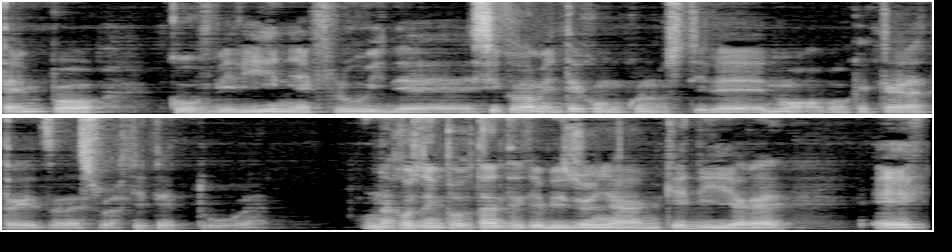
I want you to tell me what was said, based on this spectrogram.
tempo curvilinee, fluide, sicuramente comunque uno stile nuovo che caratterizza le sue architetture. Una cosa importante che bisogna anche dire è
